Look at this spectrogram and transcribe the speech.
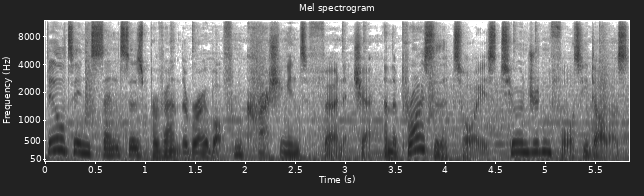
Built-in sensors prevent the robot from crashing into furniture, and the price of the toy is $240.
